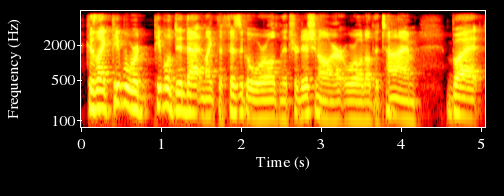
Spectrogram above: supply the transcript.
because like people were people did that in like the physical world and the traditional art world all the time, but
